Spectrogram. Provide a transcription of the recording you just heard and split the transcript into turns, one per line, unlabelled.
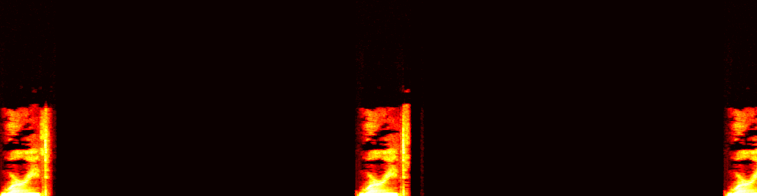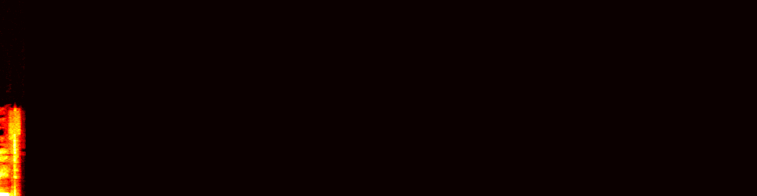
worried worried worried.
